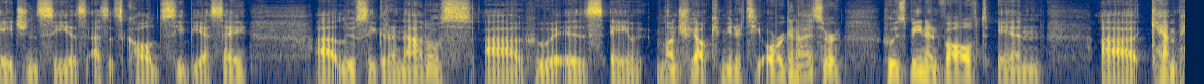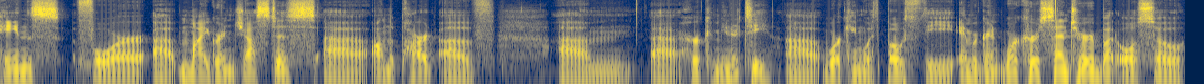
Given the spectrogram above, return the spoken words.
Agency, as, as it's called, CBSA. Uh, Lucy Granados, uh, who is a Montreal community organizer who's been involved in uh, campaigns for uh, migrant justice uh, on the part of um, uh, her community, working with both the Immigrant Workers Center, but also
